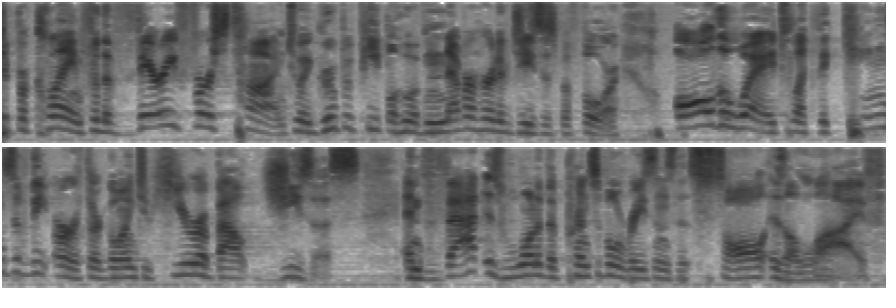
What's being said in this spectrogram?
to proclaim for the very first time to a group of people who have never heard of Jesus before, all the way to like the kings of the earth are going to hear about Jesus. And that is one of the principal reasons that Saul is alive.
